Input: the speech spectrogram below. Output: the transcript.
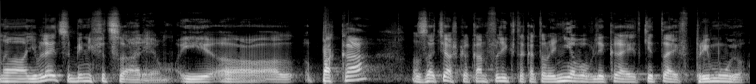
является бенефициарием. И пока затяжка конфликта, которая не вовлекает Китай впрямую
